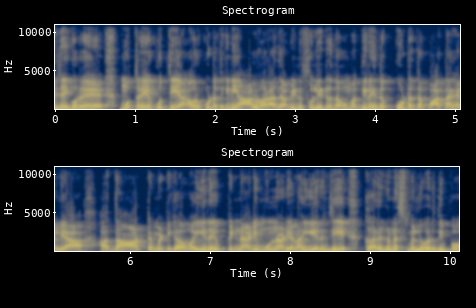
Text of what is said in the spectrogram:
விஜய்க்கு ஒரு முத்திரையை குத்தி அவர் கூட்டத்துக்கு இனி ஆள் வராது அப்படின்னு சொல்லிட்டு இருந்தவங்க மத்தியில் இந்த கூட்டத்தை பார்த்தாங்க இல்லையா? அதுதான் ஆட்டோமேட்டிக்காக வயிறு பின்னாடி முன்னாடி எல்லாம் எரிஞ்சு கருகுன ஸ்மெல் வருது இப்போ.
